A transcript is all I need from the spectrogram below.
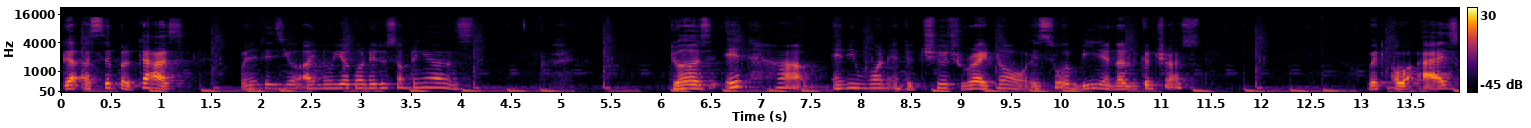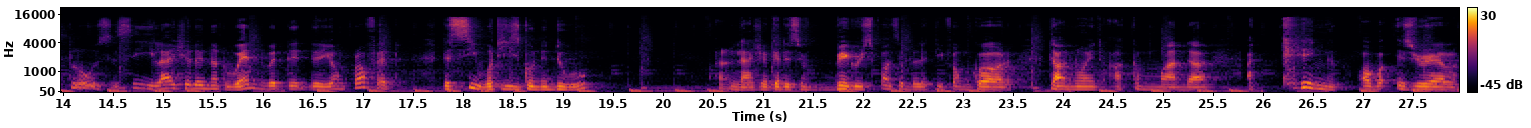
the, a simple task when it is you i know you're going to do something else does it have anyone in the church right now is so obedient that we could trust with our eyes closed. You see, Elijah did not went with the, the young prophet to see what he's going to do. And Elijah get this big responsibility from God to anoint a commander, a king of Israel.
